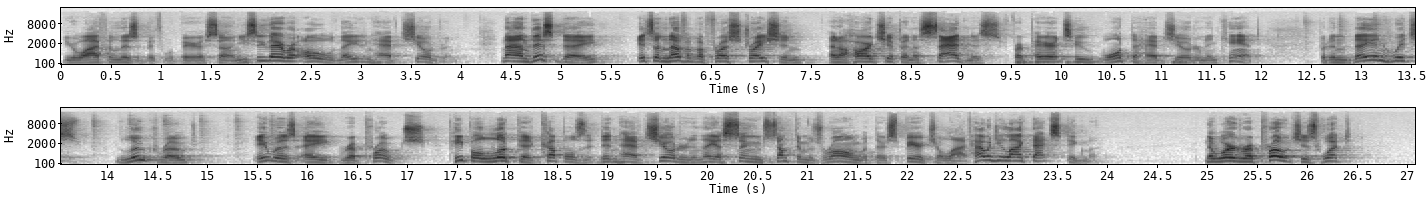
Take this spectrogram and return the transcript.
Your wife Elizabeth will bear a son. You see, they were old and they didn't have children. Now, in this day, it's enough of a frustration and a hardship and a sadness for parents who want to have children and can't. But in the day in which Luke wrote, it was a reproach. People looked at couples that didn't have children and they assumed something was wrong with their spiritual life. How would you like that stigma? The word reproach is what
